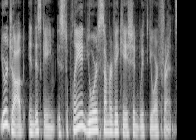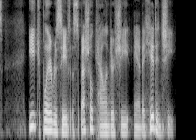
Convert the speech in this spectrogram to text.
Your job in this game is to plan your summer vacation with your friends. Each player receives a special calendar sheet and a hidden sheet.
